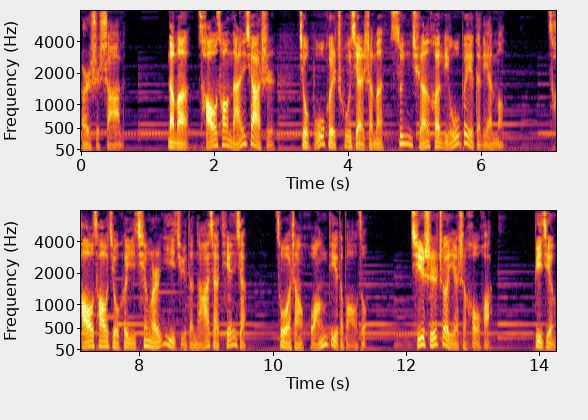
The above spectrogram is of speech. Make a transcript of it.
而是杀了，那么曹操南下时就不会出现什么孙权和刘备的联盟，曹操就可以轻而易举地拿下天下，坐上皇帝的宝座。其实这也是后话，毕竟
